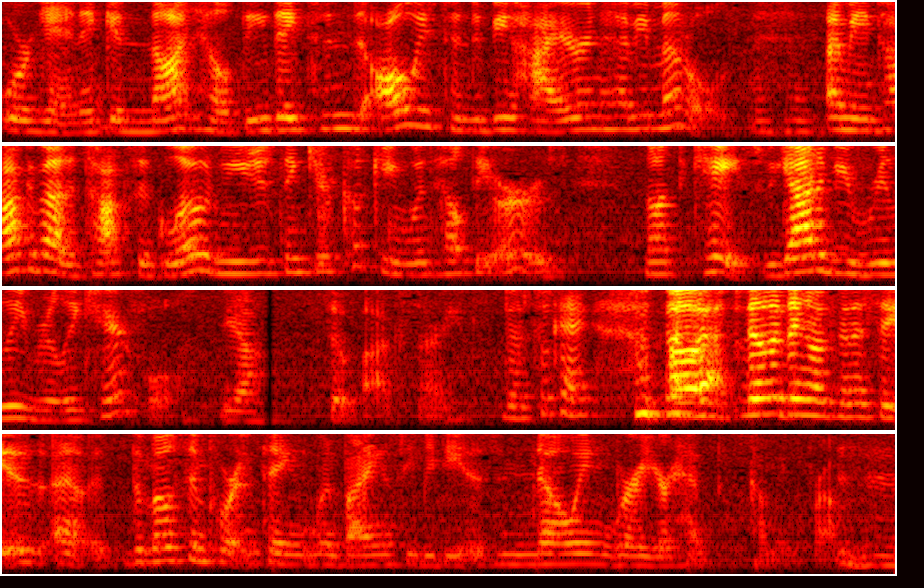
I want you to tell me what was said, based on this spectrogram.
organic and not healthy. They tend to always tend to be higher in heavy metals. I mean, talk about a toxic load, and you just think you're cooking with healthy herbs. It's not the case. We got to be really really careful. Yeah. Soapbox, sorry. That's okay. uh, the other thing I was going to say is uh, the most important thing when buying CBD is knowing where your hemp is coming from. Mm-hmm.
